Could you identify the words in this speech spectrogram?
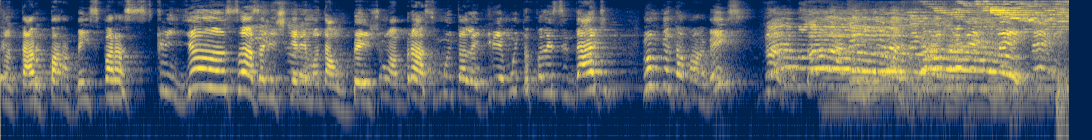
Então nós vamos cantar o parabéns para as crianças! A gente querer mandar um beijo, um abraço, muita alegria, muita felicidade. Vamos cantar parabéns? Vamos! Parabéns! Vem.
